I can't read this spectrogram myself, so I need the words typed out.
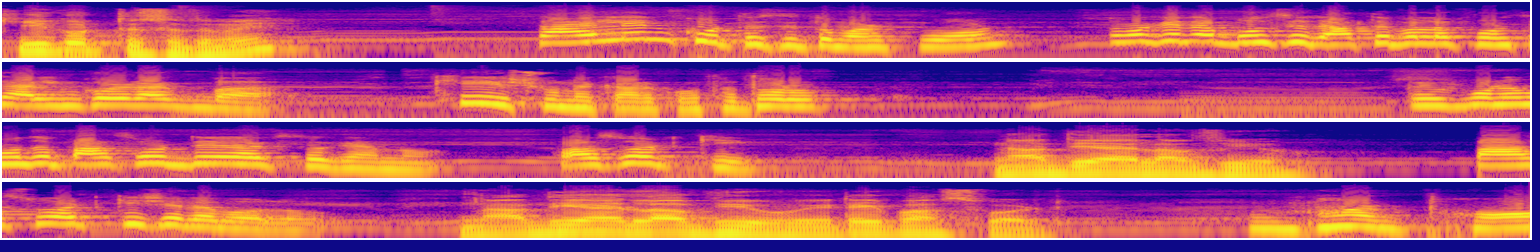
কি করতেছো তুমি? সাইলেন্ট করতেছি তোমার ফোন তোমাকে না বলছি রাতে বেলা ফোন সাইলেন্ট করে রাখবা। কে শুনে কার কথা? ধরো। তুমি ফোনের মধ্যে পাসওয়ার্ড দিয়ে রাখছো কেন? পাসওয়ার্ড কি? Nadia I love you password কি সেটা বলো? নাদিয়া আই লাভ ইউ এটাই পাসওয়ার্ড তোমার ঢং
